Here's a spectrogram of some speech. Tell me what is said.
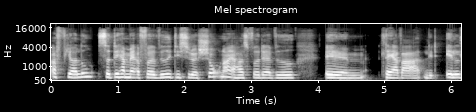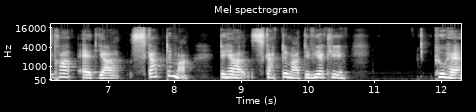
og fjollet. Så det her med at få at vide i de situationer, jeg har også fået det at vide, øh, da jeg var lidt ældre, at jeg skabte mig. Det her skabte mig, det er virkelig, puha,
